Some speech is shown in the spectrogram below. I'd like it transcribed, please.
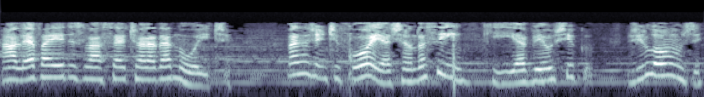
Ah, leva eles lá às sete horas da noite. Mas a gente foi achando assim, que ia ver o Chico de longe.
